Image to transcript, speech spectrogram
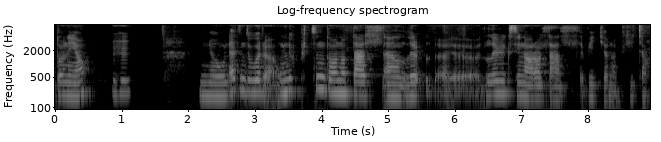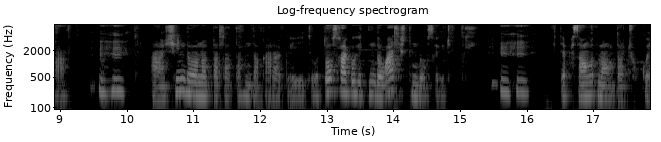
Дууны яв. Аа. Нөө найзан зүгээр өмнөх битсэн дуунуудаа л ly- э, lyrics-ийг оруулаад видеонууд хийж байгаа. Аа. А шин дуунууд бол одоохондоо гараагүй. Зүгээр дуусгаагүй хэдэн дуугаа л эртэн дуусгая гэж бодлоо. Аа. Гэтэ бас онгод монгод орж өгөхгүй.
